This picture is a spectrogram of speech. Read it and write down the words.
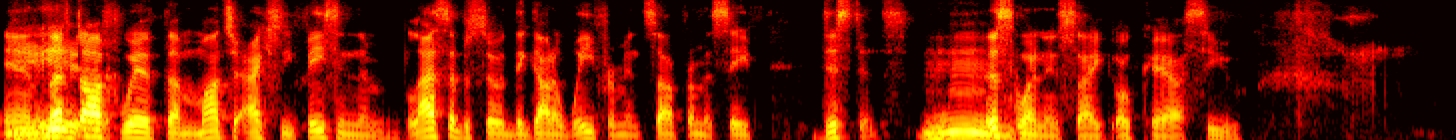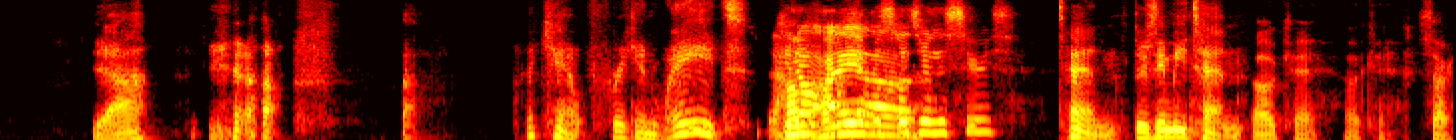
and left off with the monster actually facing them. Last episode, they got away from it, and saw from a safe distance. Mm, This one is like, okay, I see you. yeah, yeah. Uh, I can't freaking wait. How, know, how many I, uh, episodes are in this series? Ten. There's gonna be ten. Okay, okay. Sorry.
